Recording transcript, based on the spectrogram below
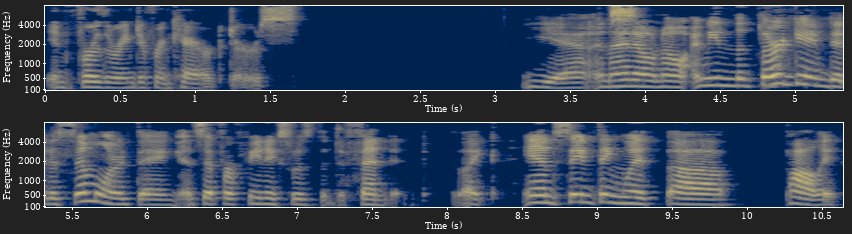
in furthering different characters. Yeah, and I don't know. I mean, the third game did a similar thing, except for Phoenix was the defendant. Like, and same thing with uh Polly,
